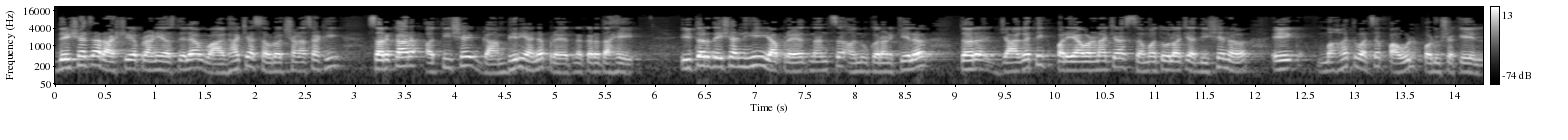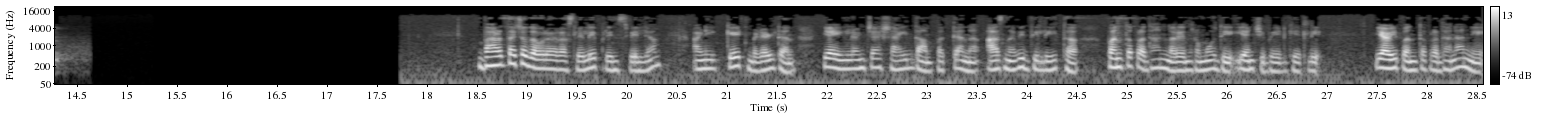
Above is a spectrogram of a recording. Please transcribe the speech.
देशाचा राष्ट्रीय प्राणी असलेल्या वाघाच्या संरक्षणासाठी सरकार अतिशय गांभीर्यानं प्रयत्न करत आहे. इतर देशांनीही या प्रयत्नांचं अनुकरण केलं. तर जागतिक पर्यावरणाच्या समतोलाच्या दिशेनं एक महत्वाचं पाऊल पडू शकेल. भारताच्या दौऱ्यावर असलेले प्रिन्स विल्यम आणि केट मिडल्टन या इंग्लंडच्या शाहीद दाम्पत्यानं आज नवी दिल्ली इथं पंतप्रधान नरेंद्र मोदी यांची भेट घेतली. यावेळी पंतप्रधानांनी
